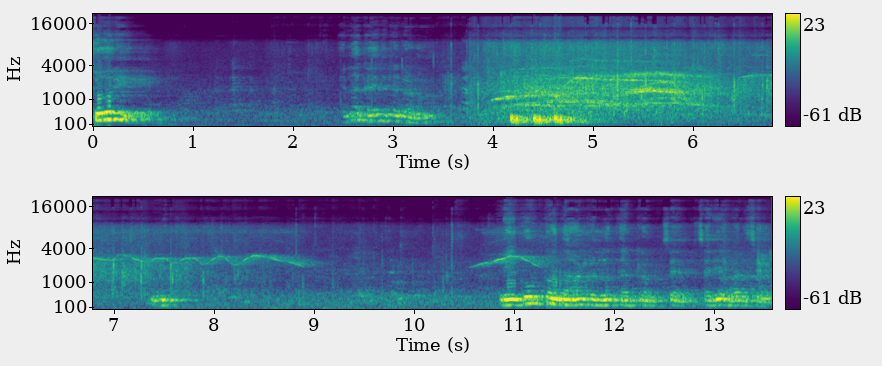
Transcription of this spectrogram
சூரி. என்ன கைதிட்ட காணும்? நீ கூப்பிட்டு வந்த ஆண்கள்லாம் தட்டுறோம் சரி சரியா வேலை செய்யல.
